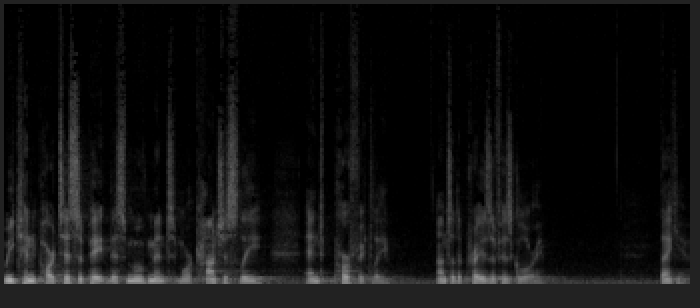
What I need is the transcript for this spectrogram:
we can participate this movement more consciously and perfectly unto the praise of his glory. Thank you.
